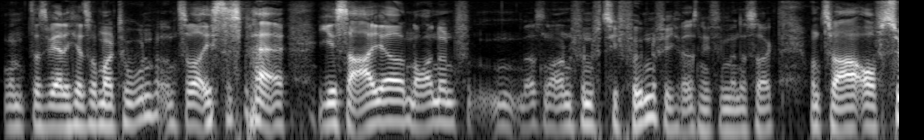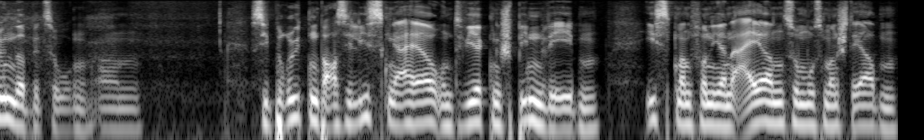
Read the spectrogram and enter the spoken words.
und das werde ich jetzt auch mal tun. Und zwar ist es bei Jesaja 59,5, ich weiß nicht, wie man das sagt, und zwar auf Sünder bezogen. Ähm, Sie brüten Basiliskeneier und wirken Spinnweben. Isst man von ihren Eiern, so muss man sterben.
